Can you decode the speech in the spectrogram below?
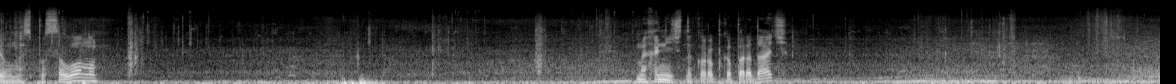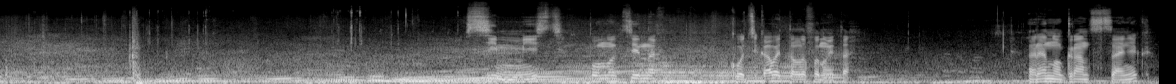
Дивимось по салону. Механічна коробка передач. Сім місць повноцінних. Кого цікавить, телефонуйте. Renault Grand Scenic.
